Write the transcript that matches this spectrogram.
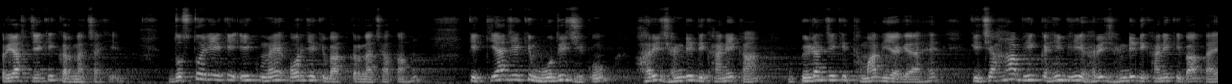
प्रयास जे कि करना चाहिए दोस्तों ये कि एक मैं और जे की बात करना चाहता हूँ कि क्या जे कि मोदी जी को हरी झंडी दिखाने का बीड़ा जी की थमा दिया गया है कि जहाँ भी कहीं भी हरी झंडी दिखाने की बात आए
